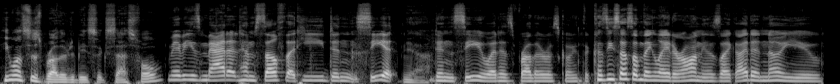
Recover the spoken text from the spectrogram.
he wants his brother to be successful. Maybe he's mad at himself that he didn't see it. Yeah. Didn't see what his brother was going through. Because he says something later on. He was like, I didn't know you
